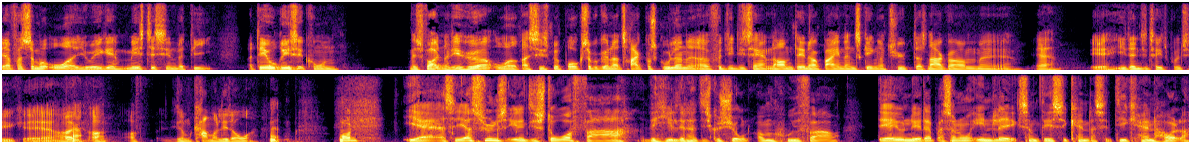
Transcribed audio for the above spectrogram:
derfor så må ordet jo ikke miste sin værdi. Og det er jo risikoen, hvis folk, når de hører ordet racisme brugt, så begynder at trække på skuldrene, og fordi de tænker, at det er nok bare en eller anden skinger type, der snakker om øh, ja, øh, identitetspolitik, øh, og, Ja. ja. og, og, og ligesom kammer lidt over. Morten? Ja, altså jeg synes, en af de store farer ved hele den her diskussion om hudfarve, det er jo netop, at sådan nogle indlæg, som det Sikander Siddiq, han holder,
